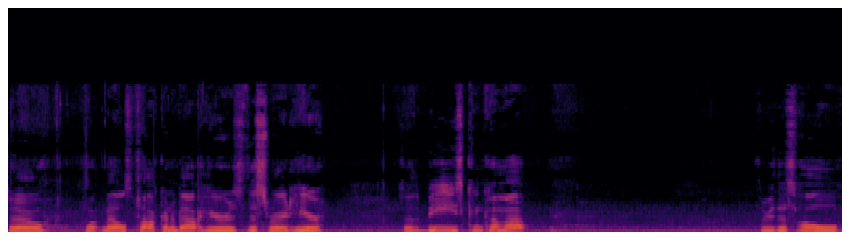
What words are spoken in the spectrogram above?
So, what Mel's talking about here is this right here. So the bees can come up through this hole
